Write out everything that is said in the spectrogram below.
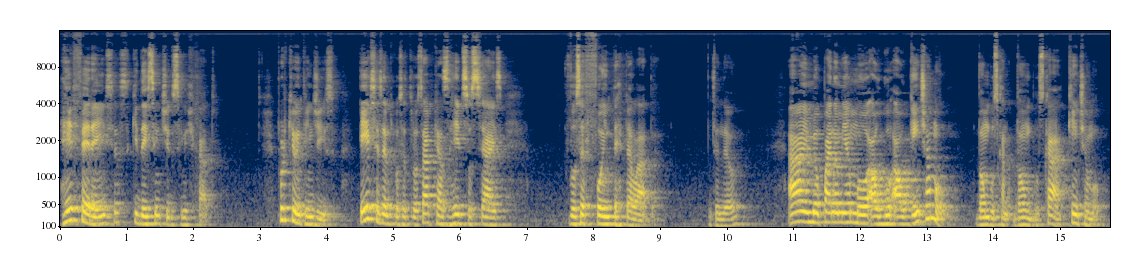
referências que deem sentido e significado. Por que eu entendi isso? Esse exemplo que você trouxe, sabe que as redes sociais você foi interpelada, entendeu? Ah, meu pai não me amou, alguém te amou. Vamos buscar, vamos buscar quem te amou?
